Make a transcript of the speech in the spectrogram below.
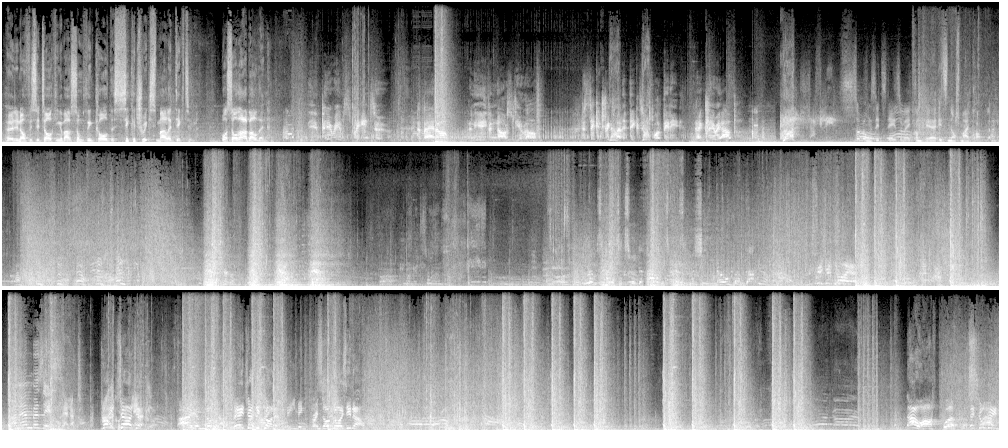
Heard an officer talking about something called the Cicatrix Maledictum. What's all that about then? The Imperium split in two. The bad half and the even nastier half. The Cicatrix Maledictum's what did it. That clear it up? Lovely. So long as it stays away from here, it's not my problem. Those heretics will devour this pressing machine no longer. Precision fire! Remember this, Zealot. I charger! have left you. I am not a Major Deconner! So noisy now! Thou art worthless! Let's go in!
